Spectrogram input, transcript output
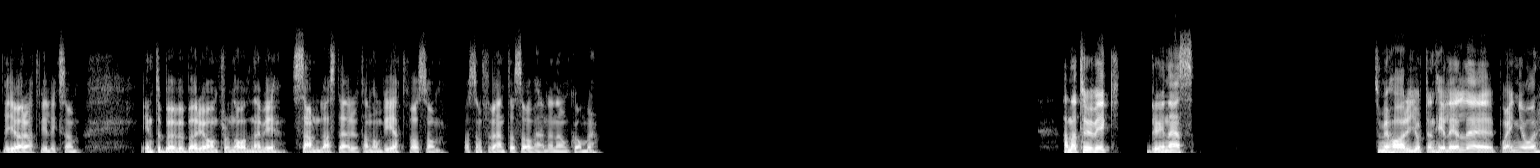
det gör att vi liksom inte behöver börja om från noll när vi samlas där, utan hon vet vad som, vad som förväntas av henne när hon kommer. Hanna Tuvik, Brynäs, som ju har gjort en hel del eh, poäng i år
